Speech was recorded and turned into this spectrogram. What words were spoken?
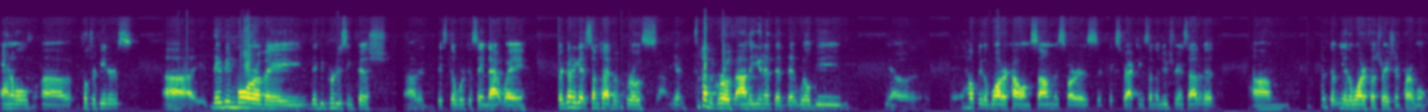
animal uh, filter feeders, uh, they would be more of a, they'd be producing fish. Uh, they still work the same that way. They're going to get some type of growth, you know, some type of growth on the unit that, that will be, you know, helping the water column some as far as extracting some of the nutrients out of it. Um, but the, you know, the water filtration part won't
